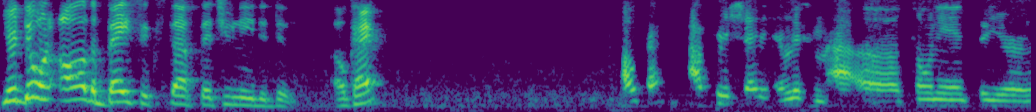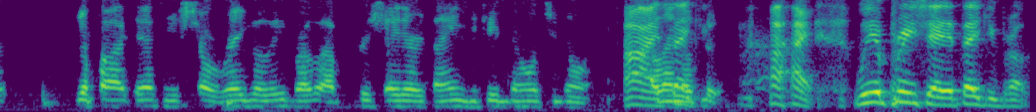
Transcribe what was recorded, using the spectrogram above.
you're doing all the basic stuff that you need to do, okay? Okay. I appreciate it. And listen, I uh, tune in to your your podcast and your show regularly, brother. I appreciate everything. You keep doing what you're doing. All right, thank you. Too. All right, we appreciate it. Thank you, bro.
